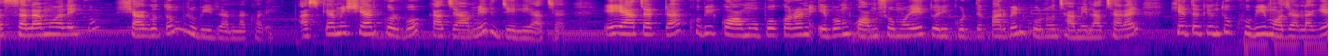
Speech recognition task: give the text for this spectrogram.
আসসালামু আলাইকুম, স্বাগতম রুবির রান্নাঘরে। আজকে আমি শেয়ার করব কাঁচা আমের জেলি আচার। এই আচারটা খুবই কম উপকরণ এবং কম সময়ে তৈরি করতে পারবেন কোনো ঝামেলা ছাড়াই। খেতে কিন্তু খুবই মজা লাগে।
